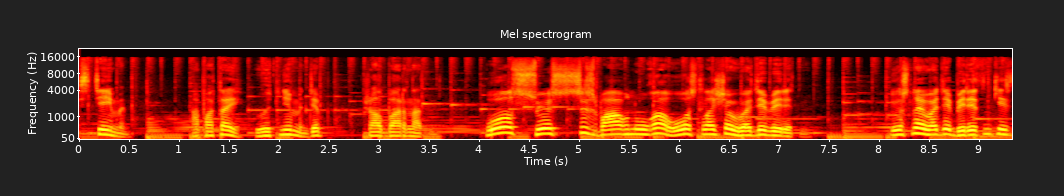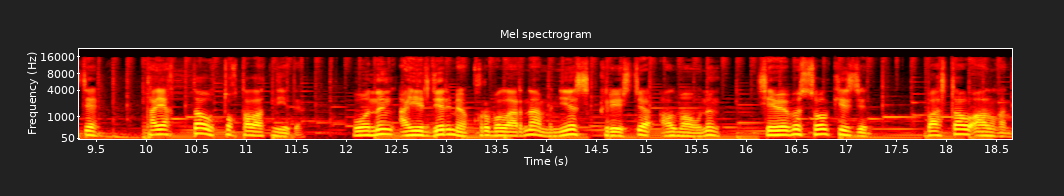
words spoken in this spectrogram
істеймін. Апатай өтінемін деп жалбарынатын. Ол сөзсіз бағынуға осылайша уәде беретін. Осындай уәде беретін кезде таяқтау тоқталатын еді. Оның әйелдер мен құрбыларына мінез күресте алмауының себебі сол кезден бастау алған.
